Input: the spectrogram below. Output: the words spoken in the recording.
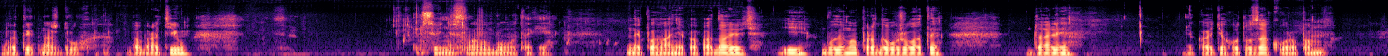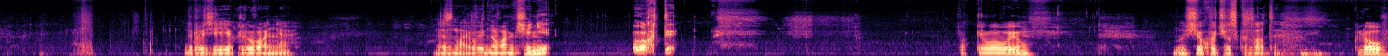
Летить наш друг до братів. Сьогодні, слава Богу, такі непогані попадають. І будемо продовжувати далі якась охоту за коропом. Друзі, є клювання. Не знаю, видно вам чи ні. Ох ти! Поки ловив. Ну, що хочу сказати. Кльов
